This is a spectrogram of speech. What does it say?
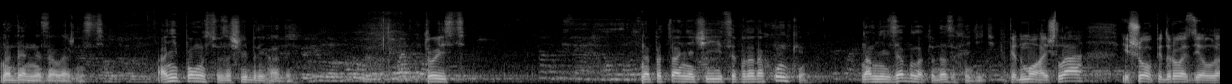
на День Незалежности. Они полностью зашли бригадой. То есть на питання, чиї це прорахунки, нам нельзя було туди заходити. Підмога йшла, йшов підрозділ е,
